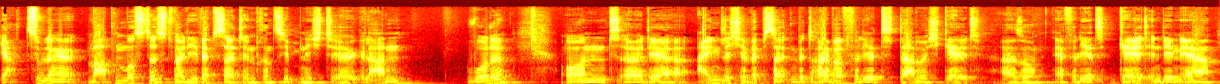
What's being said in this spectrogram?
ja, zu lange warten musstest, weil die Webseite im Prinzip nicht äh, geladen wurde. Und äh, der eigentliche Webseitenbetreiber verliert dadurch Geld. Also er verliert Geld, indem er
